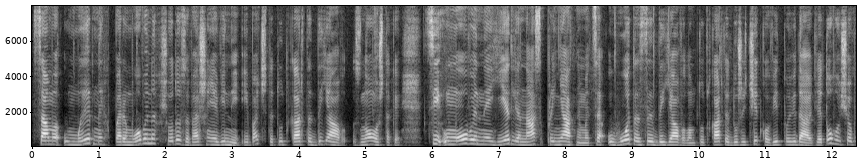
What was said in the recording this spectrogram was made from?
саме у мирних перемовинах щодо завершення війни. І бачите, тут карта диявол. Знову ж таки, ці умови не є для нас прийнятними. Це угода з дияволом. Тут карти дуже чітко відповідають для того, щоб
